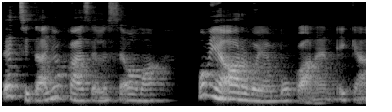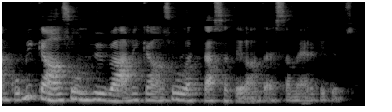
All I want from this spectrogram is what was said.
Etsitään jokaiselle se oma, omien arvojen mukainen ikään kuin, mikä on sun hyvää, mikä on sulle tässä tilanteessa merkitys.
